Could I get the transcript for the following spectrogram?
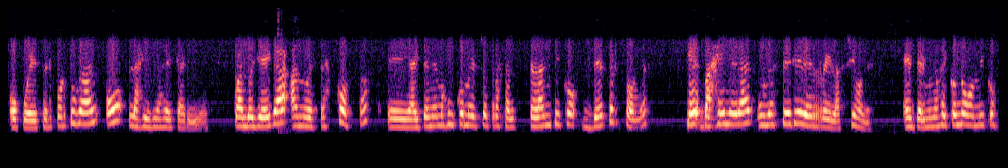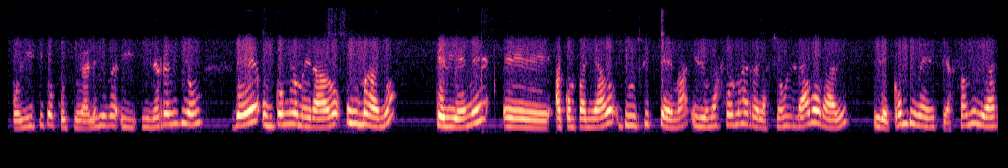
o puede ser Portugal o las islas del Caribe. Cuando llega a nuestras costas, eh, ahí tenemos un comercio transatlántico de personas que va a generar una serie de relaciones en términos económicos, políticos, culturales y de religión de un conglomerado humano que viene eh, acompañado de un sistema y de una forma de relación laboral y de convivencia familiar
